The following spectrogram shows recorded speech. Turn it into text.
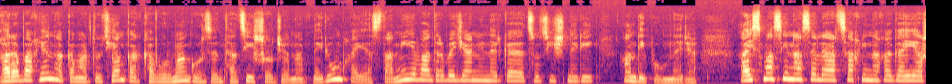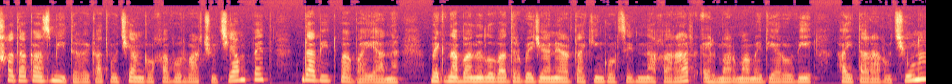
Ղարաբաղյան հակամարտության կարգավորման գործընթացի շրջանակներում Հայաստանի եւ Ադրբեջանի ներկայացուցիչների հանդիպումները։ Այս մասին ասել է Արցախի նախագահի աշխատակազմի տեղեկատվության գլխավոր վարչության պետ Դավիթ Բաբայանը, մեկնաբանելով Ադրբեջանի արտաքին գործերի նախարար Էլմար Մամեդյարովի հայտարարությունը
